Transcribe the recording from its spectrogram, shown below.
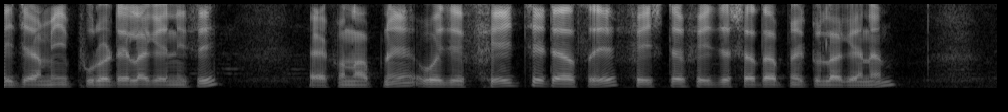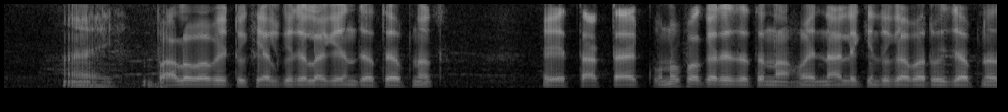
এই যে আমি পুরোটাই লাগিয়ে নিছি। এখন আপনি ওই যে ফেজ যেটা আছে, ফেজটা ফেজের সাথে আপনি একটু লাগিয়ে নেন। ভালোভাবে একটু খেয়াল করে লাগেন যাতে আপনার তারটা কোনো প্রকারে যাতে না হয়, নাহলে কিন্তু আবার ওই যে আপনার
